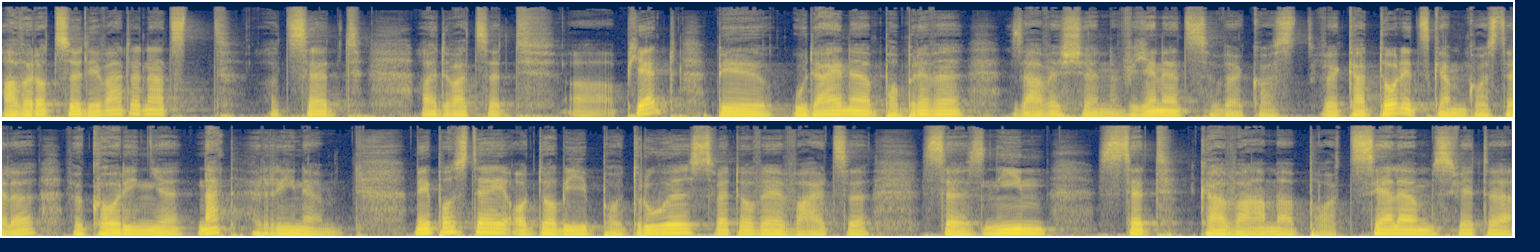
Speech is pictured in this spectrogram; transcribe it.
A v roce 19 1925 byl údajně poprvé zavěšen věnec v, kost, v katolickém kostele v Koríně nad Rýnem. Nejpozději od doby po druhé světové válce se s ním setkáváme po celém světě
